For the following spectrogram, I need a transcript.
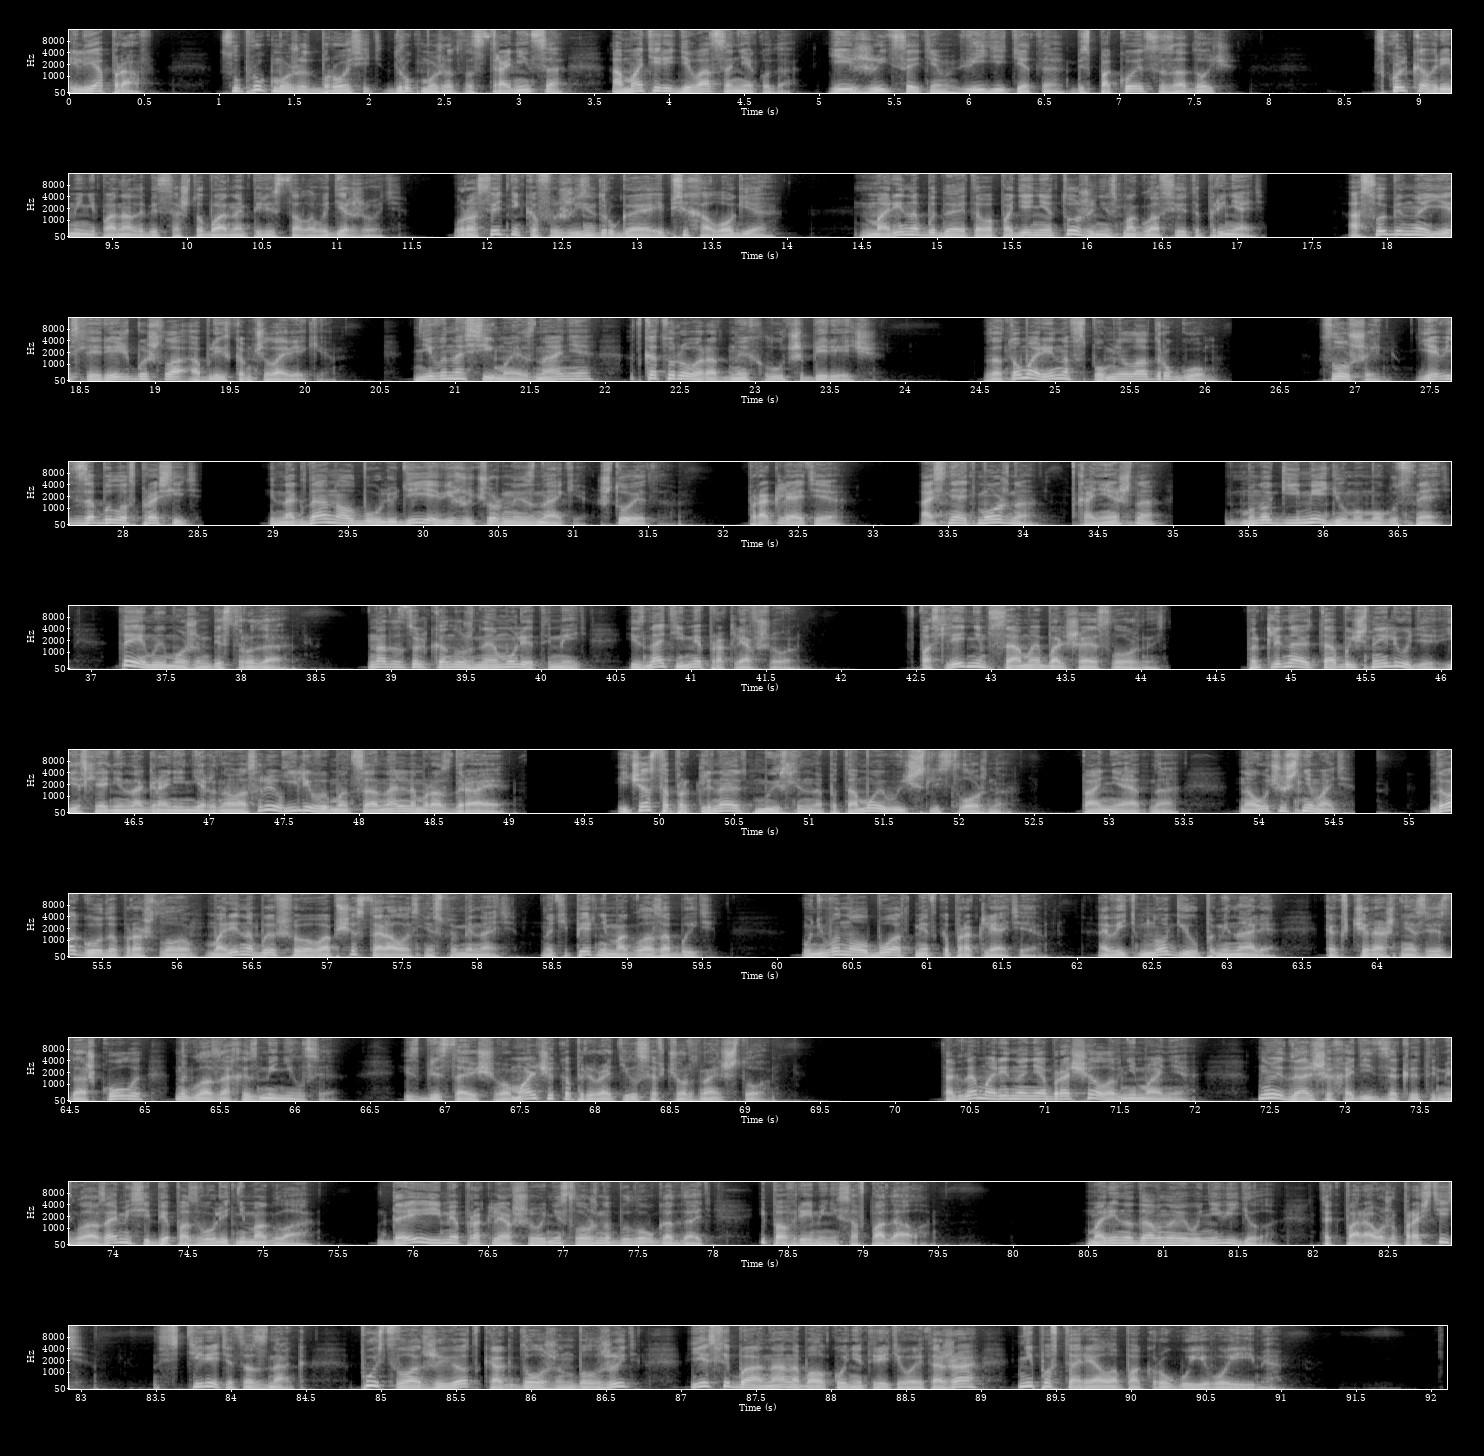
Илья прав. Супруг может бросить, друг может отстраниться, а матери деваться некуда. Ей жить с этим, видеть это, беспокоиться за дочь. Сколько времени понадобится, чтобы она перестала выдерживать? У рассветников и жизнь другая, и психология. Марина бы до этого падения тоже не смогла все это принять. Особенно, если речь бы шла о близком человеке. Невыносимое знание, от которого родных лучше беречь. Зато Марина вспомнила о другом. «Слушай, я ведь забыла спросить. Иногда на лбу у людей я вижу черные знаки. Что это?» «Проклятие. А снять можно?» «Конечно. Многие медиумы могут снять. Да и мы можем без труда. Надо только нужный амулет иметь и знать имя проклявшего. В последнем самая большая сложность. Проклинают обычные люди, если они на грани нервного срыва или в эмоциональном раздрае. И часто проклинают мысленно, потому и вычислить сложно. Понятно. Научишь снимать? Два года прошло, Марина бывшего вообще старалась не вспоминать, но теперь не могла забыть. У него на лбу отметка проклятия. А ведь многие упоминали, как вчерашняя звезда школы на глазах изменился. Из блистающего мальчика превратился в черт знает что. Тогда Марина не обращала внимания, но и дальше ходить с закрытыми глазами себе позволить не могла. Да и имя проклявшего несложно было угадать, и по времени совпадало. Марина давно его не видела, так пора уже простить стереть этот знак. Пусть Влад живет, как должен был жить, если бы она на балконе третьего этажа не повторяла по кругу его имя.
